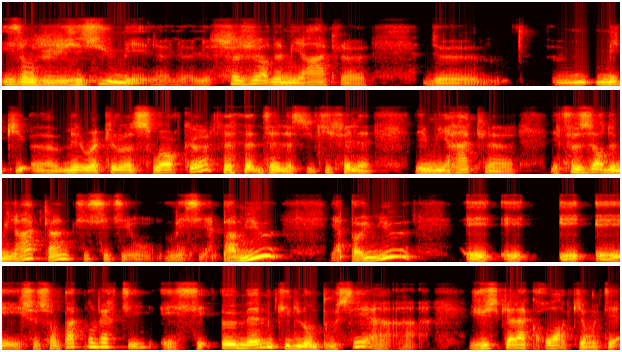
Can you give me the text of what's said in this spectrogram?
Ils ont vu Jésus, mais le le faiseur de miracles, de Miraculous Worker, celui qui fait le les miracles, les faiseurs de miracles, hein, c'était mais il y a pas mieux, il y a pas eu mieux. Et et et et ils se sont pas convertis. Et c'est eux-mêmes qui l'ont poussé jusqu'à la croix, qui ont été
